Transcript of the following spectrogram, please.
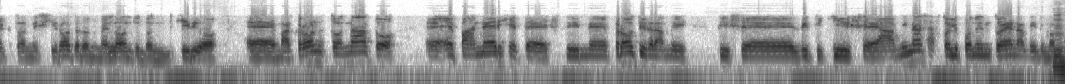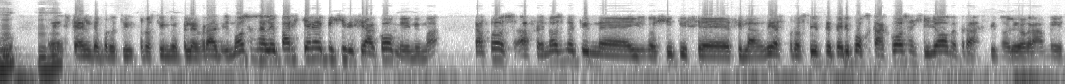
εκ των ισχυρότερων μελών του, τον κύριο ε, Μακρόν, το ΝΑΤΟ επανέρχεται στην πρώτη γραμμή της ε, δυτικής ε, άμυνας. Αυτό λοιπόν είναι το ένα μήνυμα που ε, στέλνεται προς, προς την πλευρά της Μόσχας, αλλά υπάρχει και ένα επιχειρησιακό μήνυμα, καθώς αφενός με την ε, εισδοχή της ε, Φιλανδίας προστίθεται περίπου 800 χιλιόμετρα στην οριογραμμή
